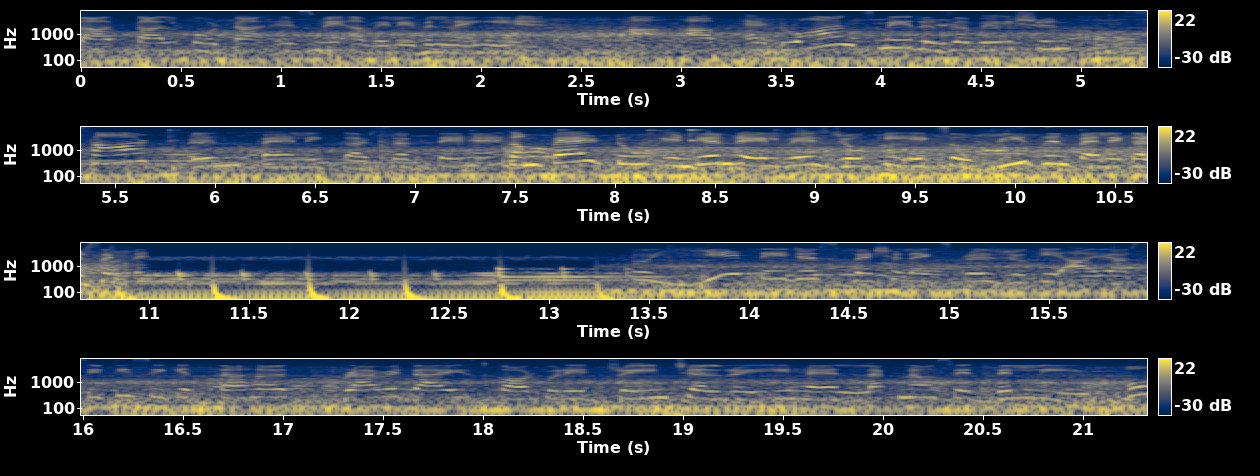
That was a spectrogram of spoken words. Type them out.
तात्काल कोटा इसमें अवेलेबल नहीं है। हाँ आप एडवांस में रिजर्वेशन 60 दिन पहले कर सकते हैं। कंपेयर टू इंडियन रेलवेज जो कि 120 दिन पहले कर सकते हैं। ये तेजस स्पेशल एक्सप्रेस जो कि आईआरसीटीसी के तहत प्राइवेटाइज्ड कॉरपोरेट ट्रेन चल रही है लखनऊ से दिल्ली। वो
